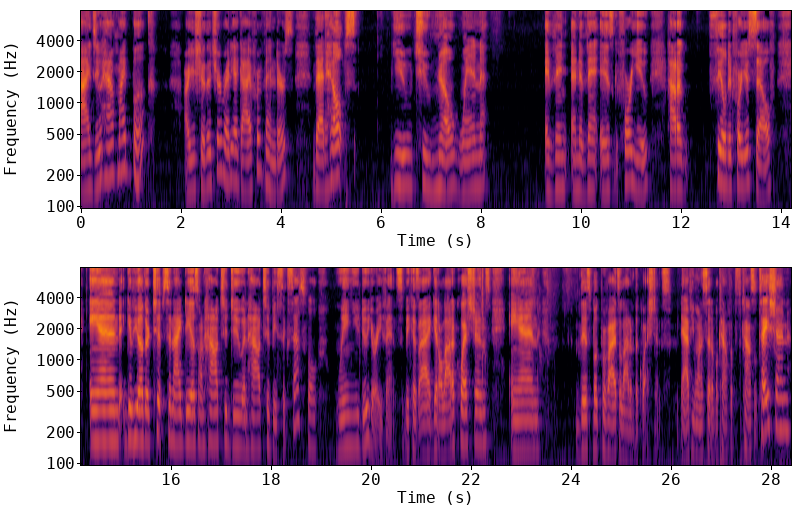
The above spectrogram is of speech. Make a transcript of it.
I do have my book. Are you sure that you're ready? A guide for vendors that helps you to know when event an event is for you, how to field it for yourself, and give you other tips and ideas on how to do and how to be successful when you do your events because I get a lot of questions and this book provides a lot of the questions. Now, if you want to set up a consultation,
